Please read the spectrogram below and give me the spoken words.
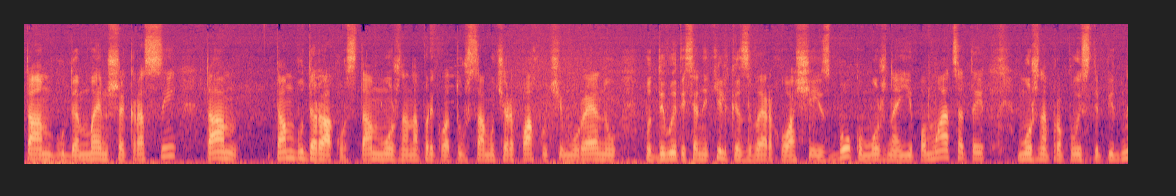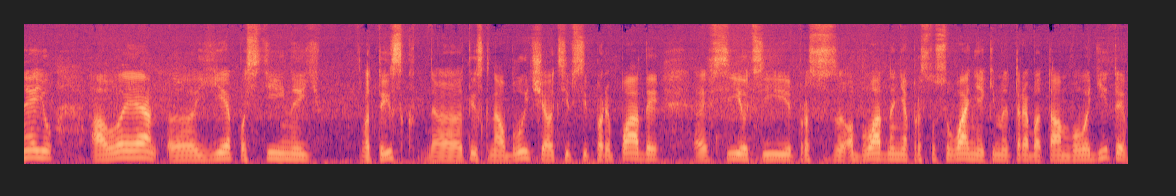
там буде менше краси, там. Там буде ракурс, там можна, наприклад, ту ж саму черепаху чи мурену подивитися не тільки зверху, а ще й збоку. Можна її помацати, можна проплисти під нею, але е, є постійний тиск, е, тиск на обличчя, оці всі перепади, е, всі оці обладнання, пристосування, якими треба там володіти.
